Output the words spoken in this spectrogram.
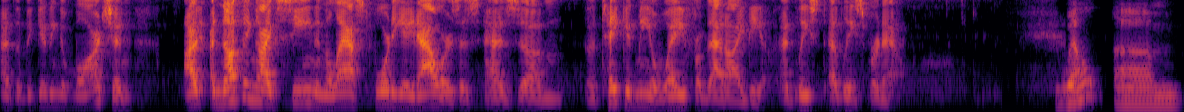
at the beginning of March. And I, nothing I've seen in the last 48 hours has has um, uh, taken me away from that idea, at least at least for now. Well, um,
